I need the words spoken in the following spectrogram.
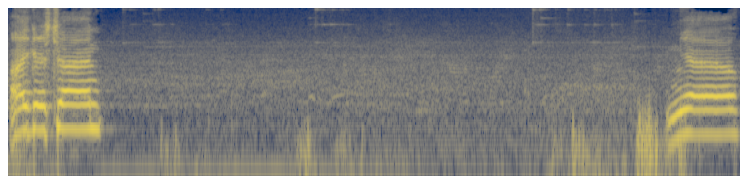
Hi, Christian. Meow.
